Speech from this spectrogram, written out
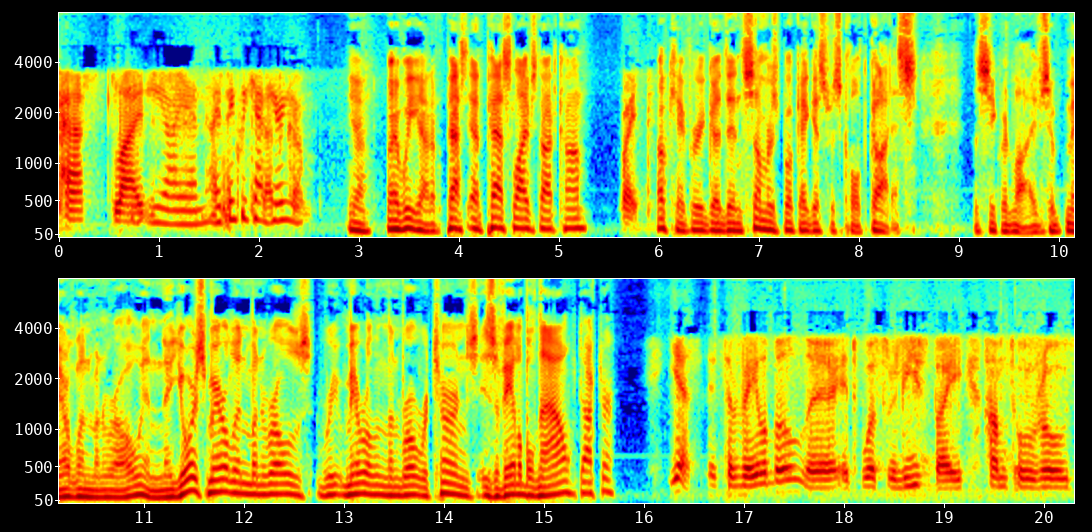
pastlives.com. E I N. I think we can't hear you. Yeah, uh, we got it. Past, at pastlives.com? Right. Okay, very good. Then Summer's book, I guess, was called Goddess. The Secret Lives of Marilyn Monroe. And uh, yours, Marilyn Monroe's Re- Marilyn Monroe Returns, is available now, Doctor? Yes, it's available. Uh, it was released by Hampton Roads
